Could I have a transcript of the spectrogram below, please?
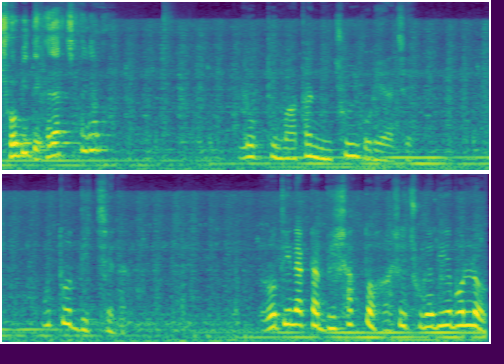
ছবি দেখা যাচ্ছে না কেন? লোকটি মাথা নিচুই করে আছে। উত্তর দিচ্ছে না। রতিন একটা বিষাক্ত হাসি ছুড়ে দিয়ে বলল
